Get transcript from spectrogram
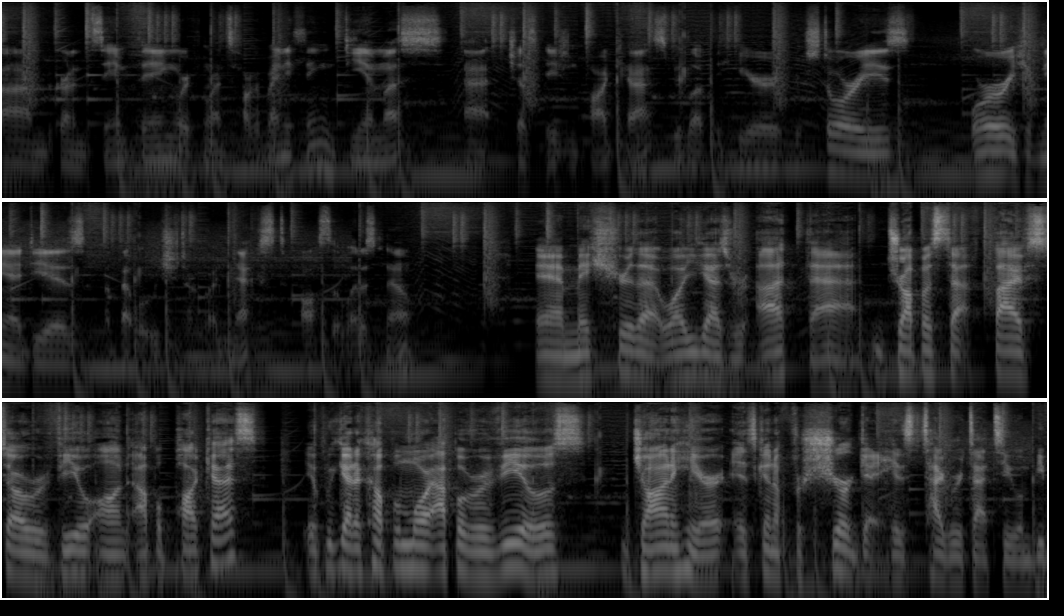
um, regarding the same thing, or if you want to talk about anything, DM us at Just Asian Podcast. We'd love to hear your stories, or if you have any ideas about what we should talk about next, also let us know. And make sure that while you guys are at that, drop us that five star review on Apple Podcasts. If we get a couple more Apple reviews, John here is gonna for sure get his tiger tattoo and be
